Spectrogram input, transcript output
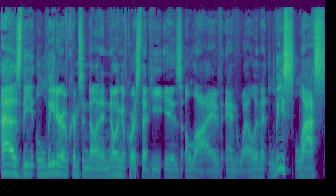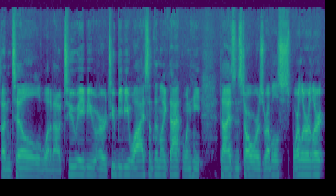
as the leader of Crimson Dawn, and knowing, of course, that he is alive and well, and at least lasts until what about two AB or two BBY, something like that, when he dies in Star Wars Rebels. Spoiler alert.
